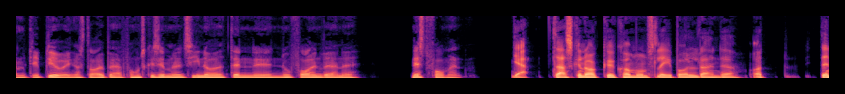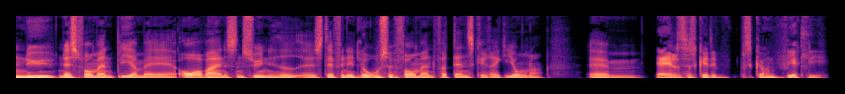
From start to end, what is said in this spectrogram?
jamen det bliver jo Inger Støjberg, for hun skal simpelthen sige noget. Den øh, nu foranværende næstformand. Ja, der skal nok øh, komme nogle slag i bolden der. Og den nye næstformand bliver med overvejende sandsynlighed øh, Stephanie Lose, formand for Danske Regioner. Øhm. Ja, ellers så skal, det, skal hun virkelig,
